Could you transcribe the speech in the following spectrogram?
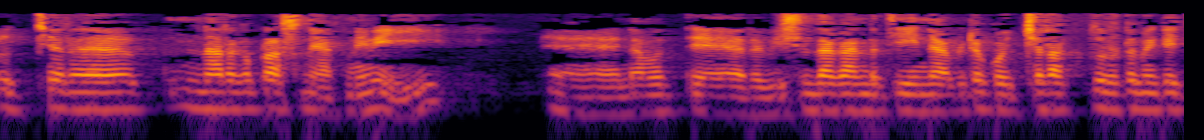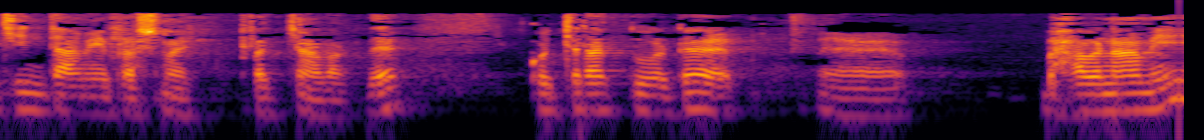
ඔච්චර නරක ප්‍රශ්නයක් නෙවෙයි. නමුත් අර විසඳ ගන්න තියෙන අපිට කොච්චරක් දුරට මේක චින්තාමය ප්‍රශ්න ප්‍රඥාවක්ද? කොච්චරක් දුරට භාවනාමේ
